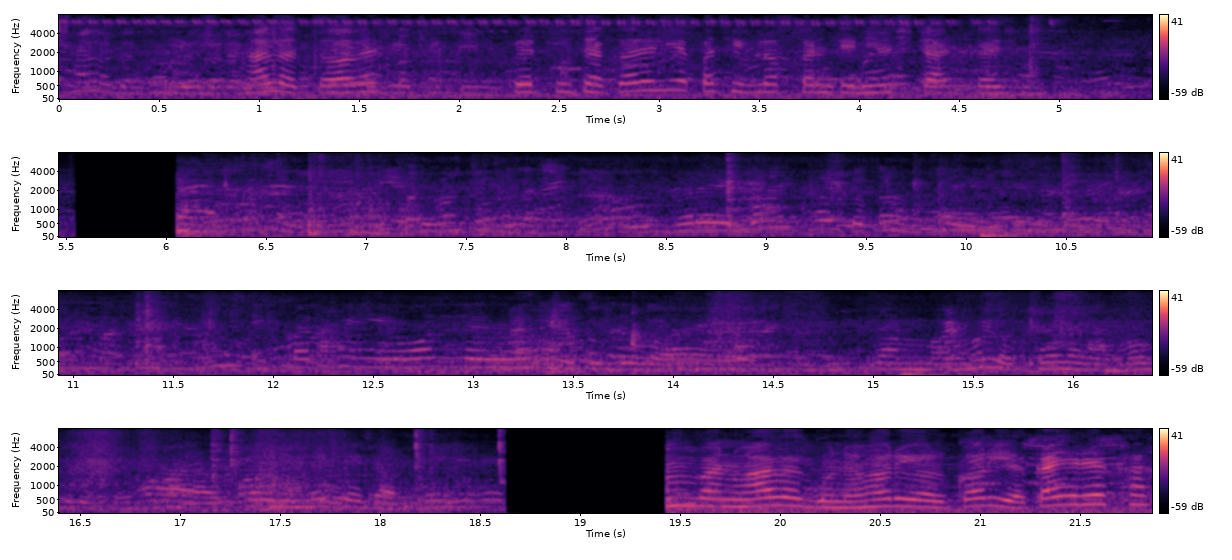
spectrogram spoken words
ચાલો તો ચાલો. હાલો તો હવે એટલો continue. પેટ પૂજા કરી લઈએ પછી બ્લોગ કન્ટિન્યુ સ્ટાર્ટ કરીશું જમવાનું આવે ગુને હરિહર કરીએ કાંઈ રેખા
